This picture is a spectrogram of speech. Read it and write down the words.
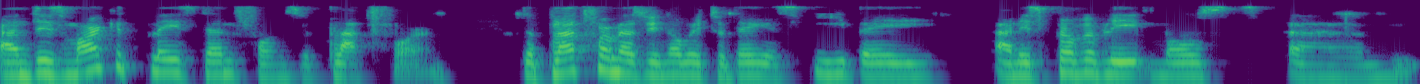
And this marketplace then forms a platform. The platform as we know it today is eBay and it's probably most, um,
